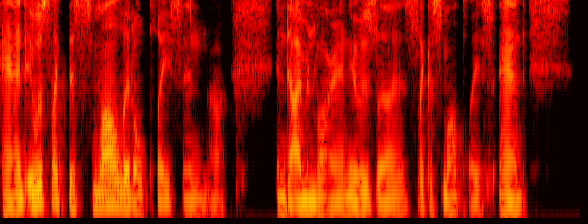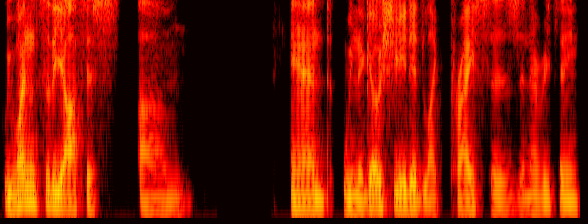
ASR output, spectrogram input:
and it was like this small little place in uh, in diamond bar and it was uh, it's like a small place and we went into the office um, and we negotiated like prices and everything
